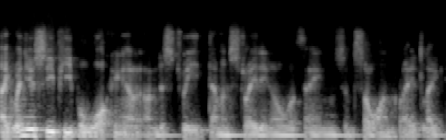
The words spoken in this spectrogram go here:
like when you see people walking on, on the street demonstrating over things and so on, right? Like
